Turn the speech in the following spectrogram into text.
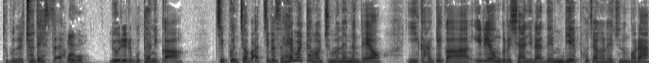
두 분을 초대했어요 아이고 요리를 못하니까 집 근처 맛집에서 해물탕을 주문했는데요. 이 가게가 일회용 그릇이 아니라 냄비에 포장을 해주는 거라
